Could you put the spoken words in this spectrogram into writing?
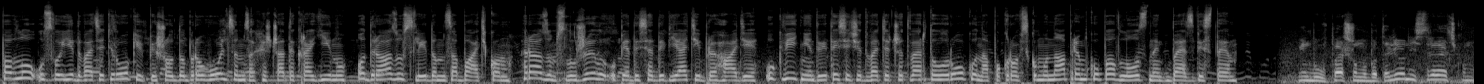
Павло у свої 20 років пішов добровольцем захищати країну одразу слідом за батьком. Разом служили у 59-й бригаді. У квітні 2024 року на Покровському напрямку Павло зник безвісти. Він був в першому батальйоні стрілецькому,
